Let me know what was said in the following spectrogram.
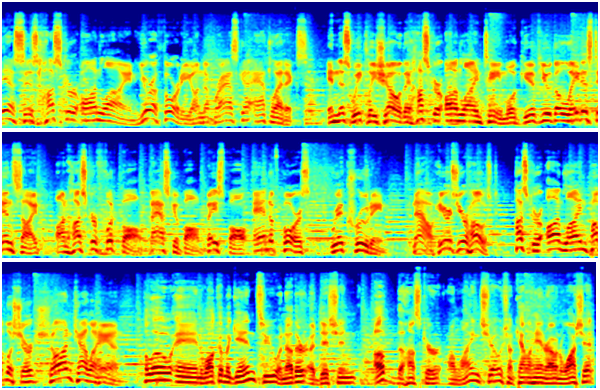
This is Husker Online, your authority on Nebraska athletics. In this weekly show, the Husker Online team will give you the latest insight on Husker football, basketball, baseball, and of course, recruiting. Now, here's your host, Husker Online publisher Sean Callahan. Hello and welcome again to another edition of the Husker Online Show. Sean Callahan, Robin Washut,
